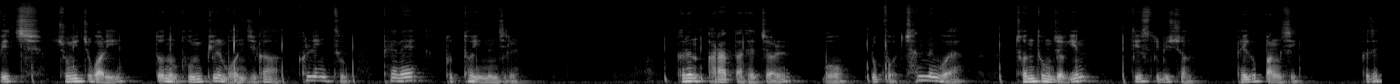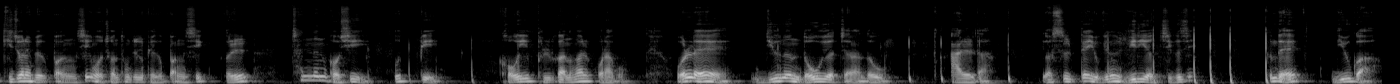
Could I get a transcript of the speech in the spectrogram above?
which 종이 쪼가리 또는 분필 먼지가 클링 투 펜에 붙어 있는지를. 그는 알았다 대절. 뭐 루코 찾는 거야. 전통적인 디스트리뷰션 배급 방식. 그죠 기존의 배급 방식 뭐 전통적인 배급 방식을 찾는 것이 would 거의 불가능할 거라고. 원래 new는 know였잖아 know. 알다 였을 때 여기는 will이었지 그지? 근데 new가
